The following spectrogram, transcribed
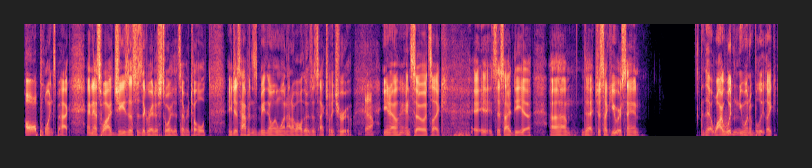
all points back, and that's why Jesus is the greatest story that's ever told. He just happens to be the only one out of all those that's actually true. Yeah, you know and so it's like it, it's this idea um, that just like you were saying that why wouldn't you want to believe like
